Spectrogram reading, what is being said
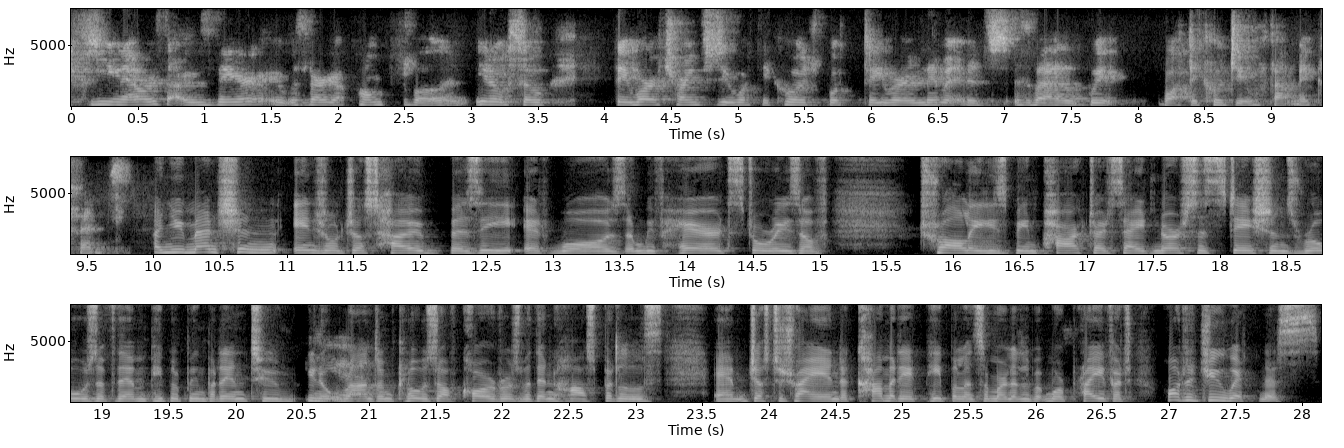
15 hours that I was there. It was very uncomfortable. And, you know, so they were trying to do what they could, but they were limited as well with what they could do, if that makes sense. And you mentioned, Angel, just how busy it was. And we've heard stories of trolleys being parked outside nurses' stations, rows of them, people being put into, you know, yeah. random closed off corridors within hospitals um, just to try and accommodate people in somewhere a little bit more private. What did you witness?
